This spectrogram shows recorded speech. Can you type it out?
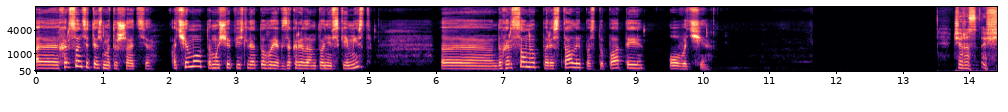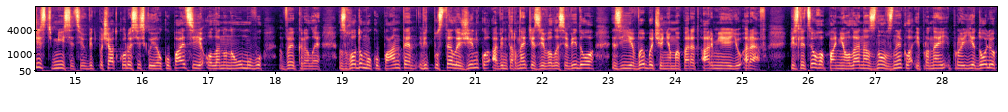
Е, Херсонці теж метушаться. А чому? Тому що після того, як закрили Антонівський міст, е, до Херсону перестали поступати овочі. Через шість місяців від початку російської окупації Олену Наумову викрили. Згодом окупанти відпустили жінку, а в інтернеті з'явилося відео з її вибаченнями перед армією РФ. Після цього пані Олена знов зникла, і про неї про її долю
